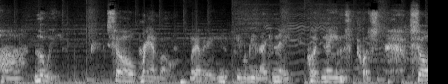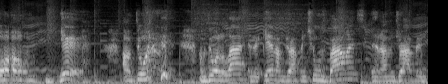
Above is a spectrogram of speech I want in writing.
uh, Louis. So Rambo, whatever they people be like, and they put names pushed. So um, yeah, I'm doing I'm doing a lot, and again I'm dropping Choose Balance, and I'm dropping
